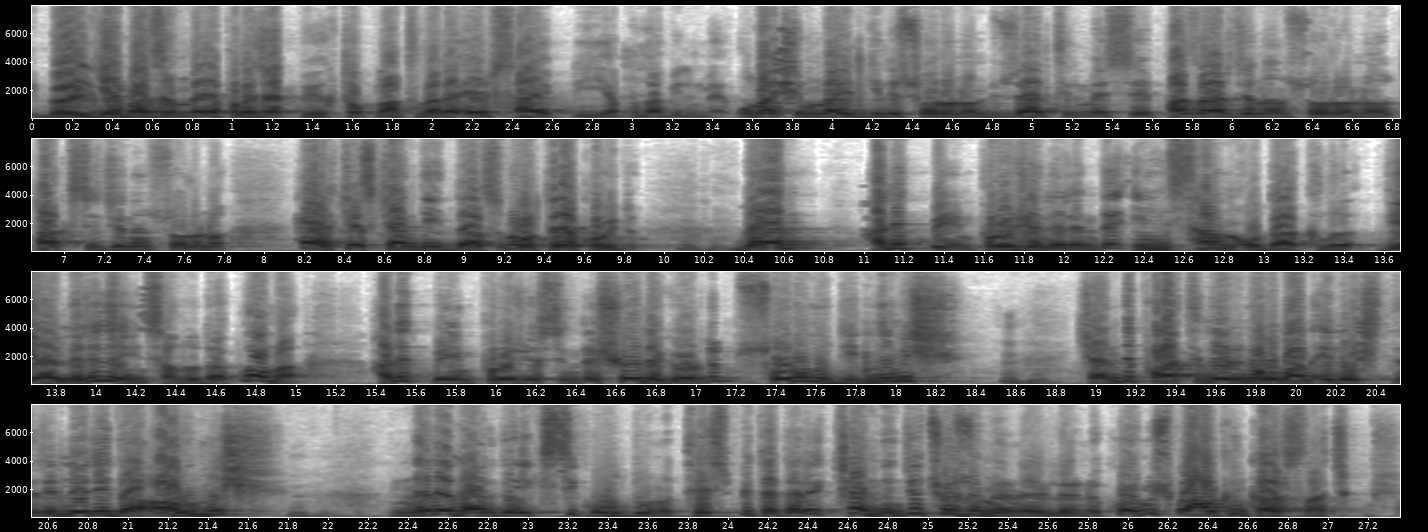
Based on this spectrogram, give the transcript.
bölge bazında yapılacak büyük toplantılara ev sahipliği yapılabilme. Ulaşımla ilgili sorunun düzeltilmesi, pazarcının sorunu, taksicinin sorunu herkes kendi iddiasını ortaya koydu. Ben Halit Bey'in projelerinde insan odaklı, diğerleri de insan odaklı ama Halit Bey'in projesinde şöyle gördüm. Sorunu dinlemiş, kendi partilerine olan eleştirileri de almış, nerelerde eksik olduğunu tespit ederek kendince çözüm önerilerini koymuş ve halkın karşısına çıkmış.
